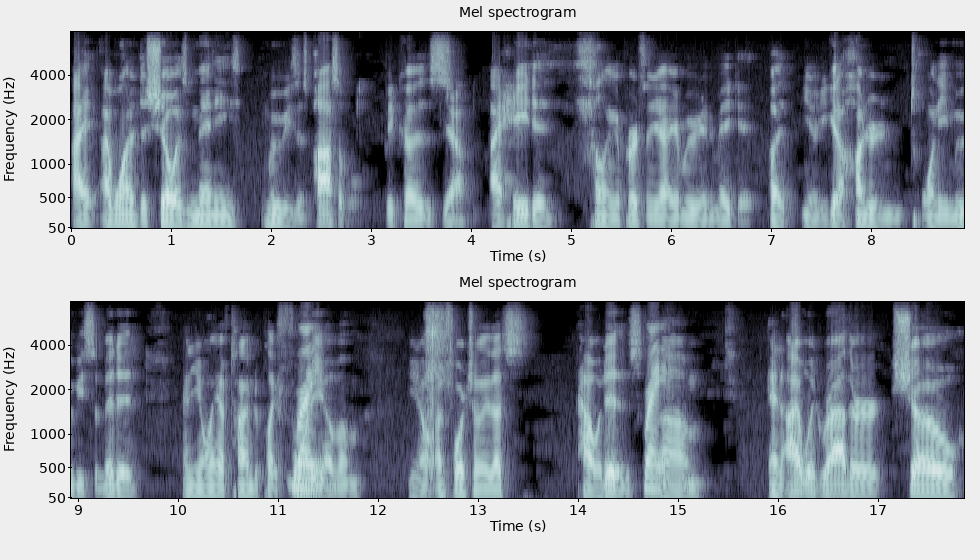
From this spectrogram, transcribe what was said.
I I wanted to show as many movies as possible because yeah, I hated telling a person, "Yeah, your movie didn't make it." But you know, you get 120 movies submitted, and you only have time to play 40 Right. of them. You know, unfortunately, that's how it is. Right. Um, and I would rather show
